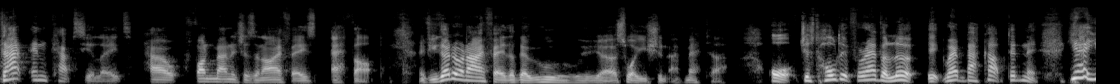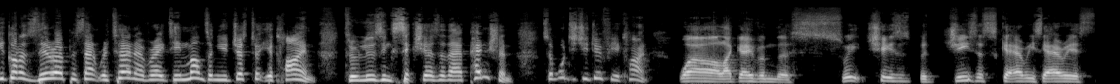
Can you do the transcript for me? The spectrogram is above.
That encapsulates how fund managers and IFAs F up. If you go to an IFA, they'll go, Ooh, yeah, that's why you shouldn't have meta. Or just hold it forever. Look, it went back up, didn't it? Yeah, you got a 0% return over 18 months and you just took your client through losing six years of their pension. So what did you do for your client? Well, I gave them the sweet Jesus, but Jesus, scary, scariest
